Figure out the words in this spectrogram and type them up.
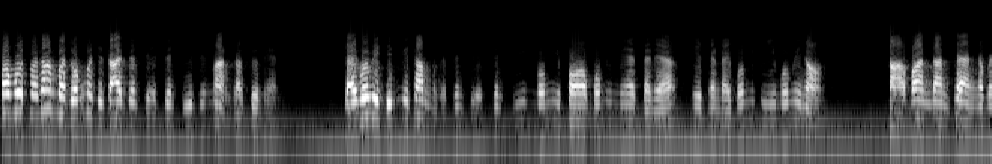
พระพุทธพระธรรมพระสงฆ์มันจะตายเป็นเปรตเป็นผีเป็นม่านก็คือแมนใจบ่มีจิตมีธรรมมันก็เป็นเปรตเป็นผีบ่มีพอบ่มีแม่แต่เนี้ยเหตุไหนบ่มีผีบ่มีน้องขาฟันด้านแข้งกันไป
